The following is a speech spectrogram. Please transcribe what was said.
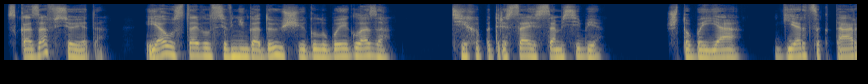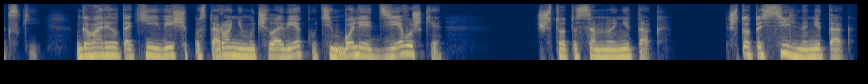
Сказав все это, я уставился в негодующие голубые глаза, тихо потрясаясь сам себе. Чтобы я, герцог Таркский, говорил такие вещи постороннему человеку, тем более девушке, что-то со мной не так. Что-то сильно не так.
